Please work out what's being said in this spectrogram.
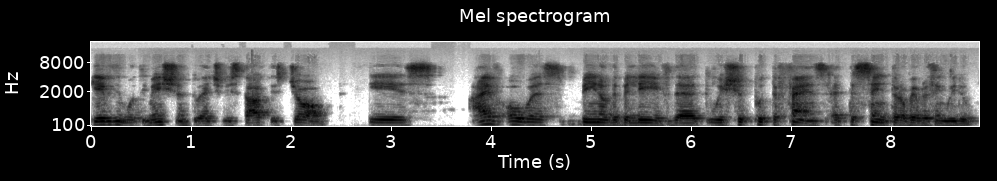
gave the motivation to actually start this job is I've always been of the belief that we should put the fans at the center of everything we do,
